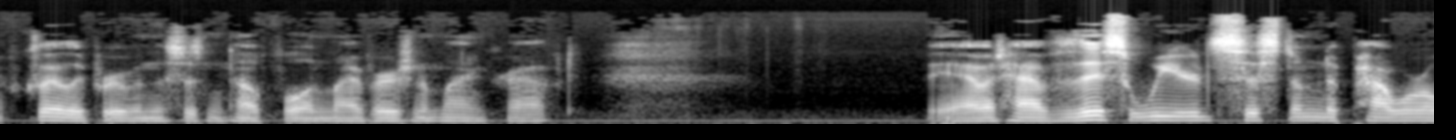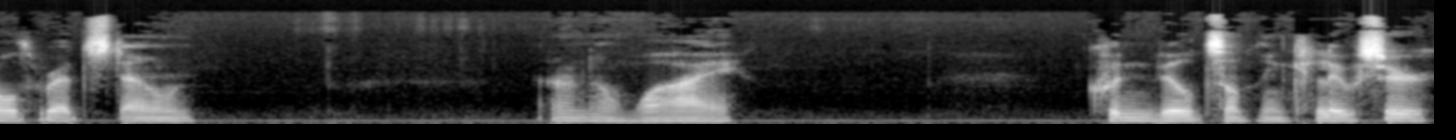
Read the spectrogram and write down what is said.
I've clearly proven this isn't helpful in my version of Minecraft. But yeah, I would have this weird system to power all the redstone. I don't know why. Couldn't build something closer.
